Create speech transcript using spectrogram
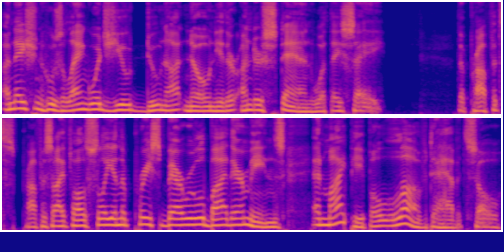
a nation whose language you do not know, neither understand what they say. The prophets prophesy falsely, and the priests bear rule by their means, and my people love to have it so.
